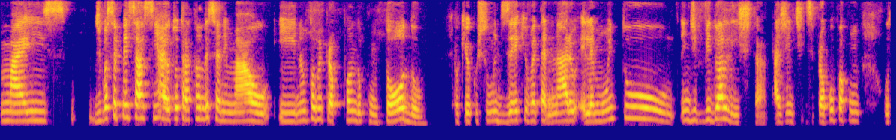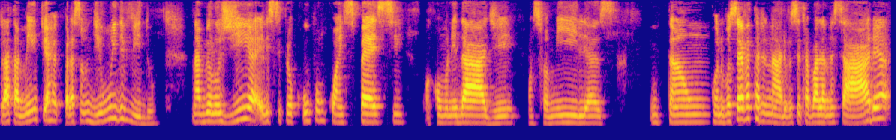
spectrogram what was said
mas de você pensar assim, ah, eu estou tratando esse animal e não estou me preocupando com todo, porque eu costumo dizer que o veterinário ele é muito individualista. A gente se preocupa com o tratamento e a recuperação de um indivíduo. Na biologia, eles se preocupam com a espécie, com a comunidade, com as famílias. Então, quando você é veterinário e você trabalha nessa área,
